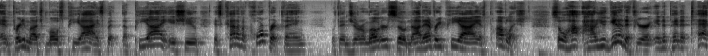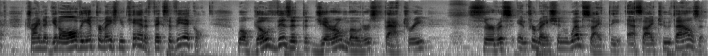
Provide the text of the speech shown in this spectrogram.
and pretty much most PIs. But the PI issue is kind of a corporate thing within General Motors, so not every PI is published. So, how, how do you get it if you're an independent tech trying to get all the information you can to fix a vehicle? Well, go visit the General Motors factory service information website, the SI 2000.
